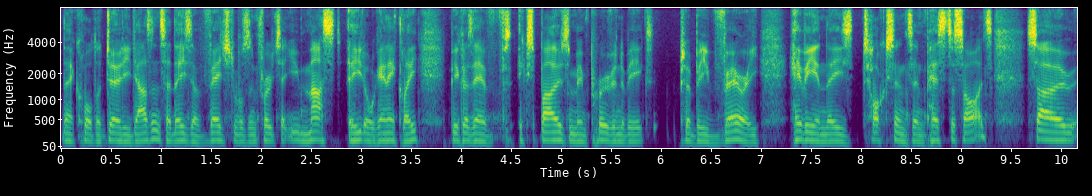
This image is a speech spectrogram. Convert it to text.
they're called the Dirty Dozen. So these are vegetables and fruits that you must eat organically because they've exposed and been proven to be ex- to be very heavy in these toxins and pesticides. So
